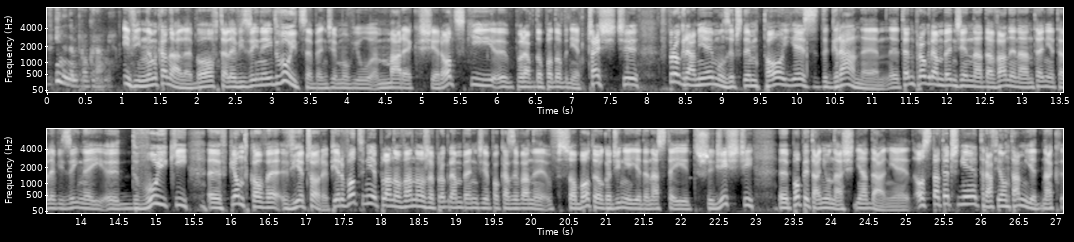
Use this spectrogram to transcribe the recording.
w innym programie. I w innym kanale, bo w telewizyjnej dwójce będzie mówił Marek Sierocki, y, prawdopodobnie cześć. Y, W programie muzycznym To jest grane. Y, Ten program będzie nadawany na antenie telewizyjnej y, dwójki y, w piątkowe wieczory. Pierwotnie planowano, że program będzie pokazywany w sobotę o godzinie 11.30 e, po pytaniu na śniadanie. Ostatecznie trafią tam jednak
